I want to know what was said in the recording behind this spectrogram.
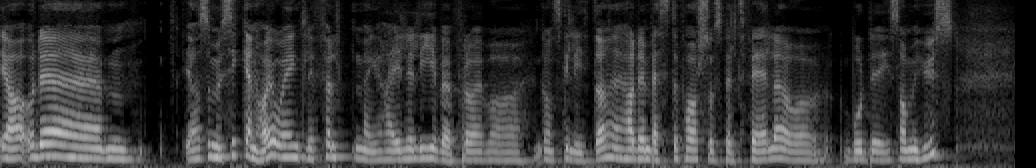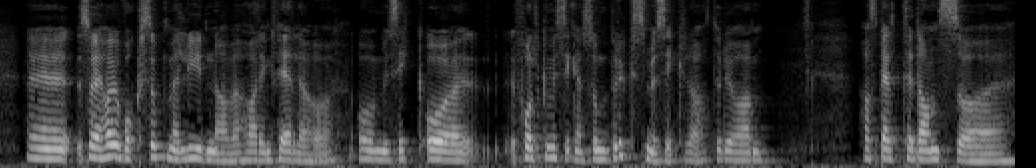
Ja, og det mm, ja, så Musikken har jo egentlig fulgt meg hele livet fra jeg var ganske lita. Jeg hadde en bestefar som spilte fele og bodde i samme hus. Eh, så jeg har jo vokst opp med lyden av hardingfele og, og, musikk, og folkemusikken som bruksmusikk. da, At du har, har spilt til dans og,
